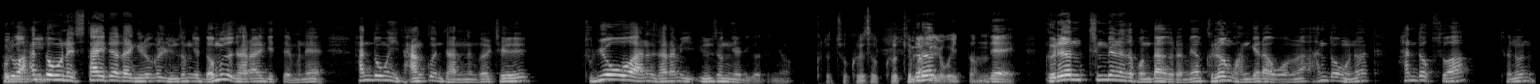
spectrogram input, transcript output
그리고 본인이 한동훈의 스타일이라는 이런 걸 윤석열 너무도 잘 알기 때문에 한동훈이 당권 잡는 걸 제일 두려워하는 사람이 윤석열이거든요. 그렇죠. 그래서 그렇게 그런- 막으려고 했던. 네. 그런 측면에서 본다 그러면 그런 관계라고 보면 한동훈은 한덕수와 저는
